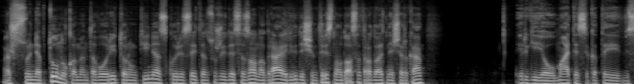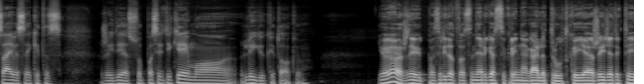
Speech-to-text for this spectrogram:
Aš su Neptūnu komentavau ryto rungtynės, kuris ten sužaidė sezono grajų 23 naudos, atrodo atnešė ir ką. Irgi jau matėsi, kad tai visai visai kitas žaidėjas su pasitikėjimo lygiu kitokiu. Jo, jo, žinai, pasiryta tos energijos tikrai negali trūkti, kai jie žaidžia tik tai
